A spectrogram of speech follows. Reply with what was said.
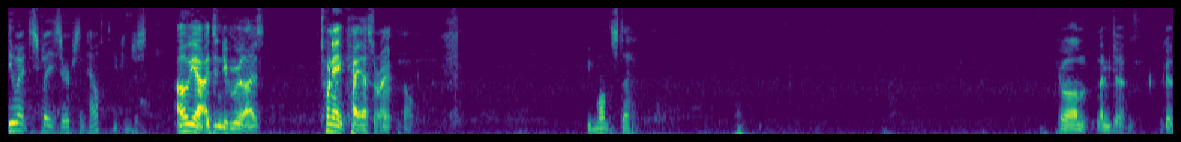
You won't display zero percent health. You can just Oh yeah, I didn't even realise. 28k, that's alright. Oh. you monster. Go on, let me do it. Good.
